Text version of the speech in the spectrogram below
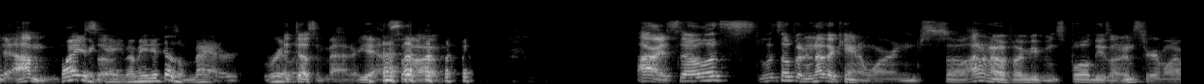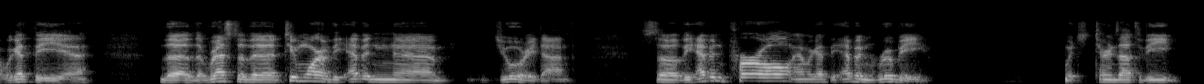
Yeah, I'm playing a game. I mean, it doesn't matter, really. It doesn't matter. Yeah. So. uh, all right, so let's let's open another can of worms. So I don't know if I've even spoiled these on Instagram. Or we got the uh, the the rest of the two more of the Ebon uh, jewelry done. So the Ebon Pearl and we got the Ebon Ruby, which turns out to be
